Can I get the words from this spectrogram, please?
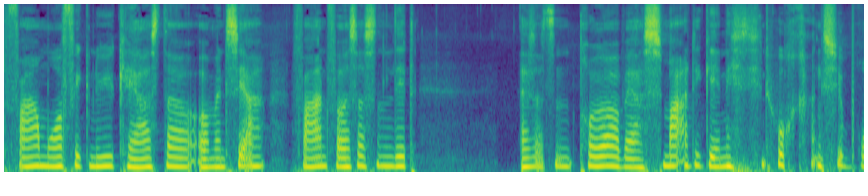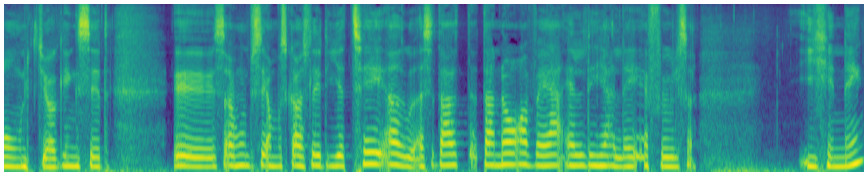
far og mor fik nye kærester, og man ser faren for sig sådan lidt, altså sådan prøver at være smart igen i sit orange-brune jogging-sæt. Øh, så hun ser måske også lidt irriteret ud. Altså der, der når at være alle de her lag af følelser i hende, ikke?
